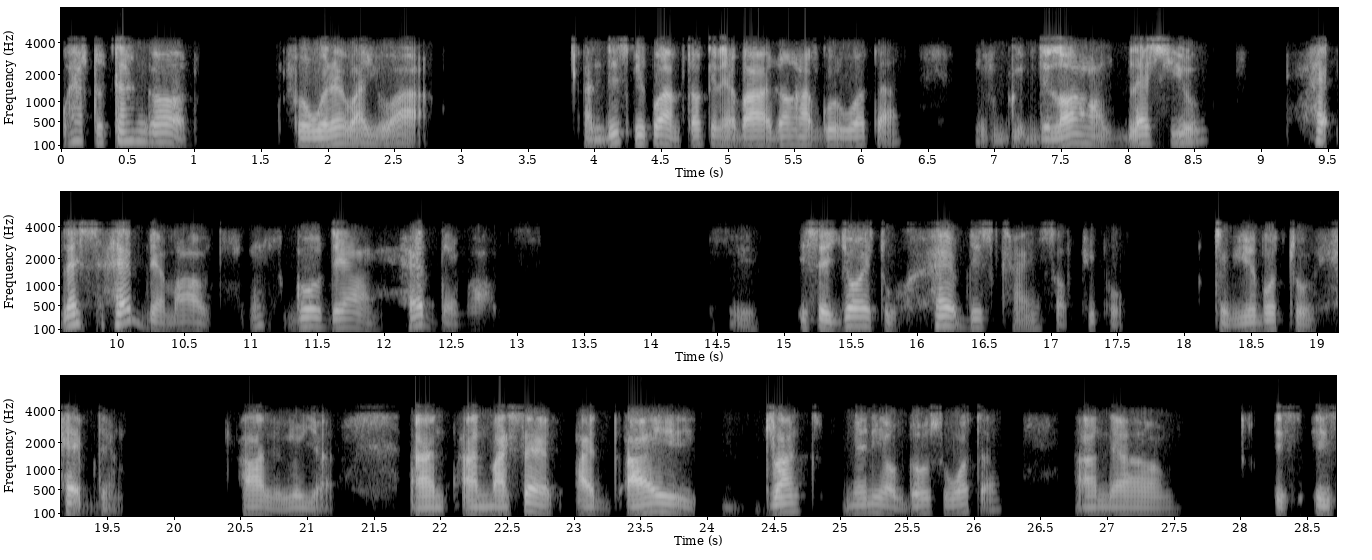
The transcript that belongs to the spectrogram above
we have to thank God for wherever you are. And these people I'm talking about don't have good water. If the Lord has blessed you, let's help them out. Let's go there and help them out. See, it's a joy to help these kinds of people to be able to help them. Hallelujah. And and myself, I I drank many of those water, and um, it's it's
